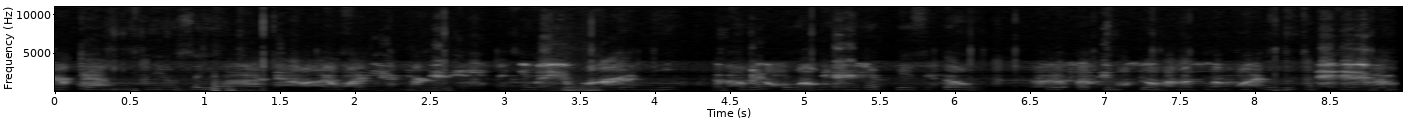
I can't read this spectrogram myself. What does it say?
เป็นเกมแนวสยองภาคสยองนะครับภาคสยองเกมนี้สามารถโหลดได้ในแอปเพลสโตร์หรือแอปอื่นๆต่างๆที่คุณรู้จักกันนะครับ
